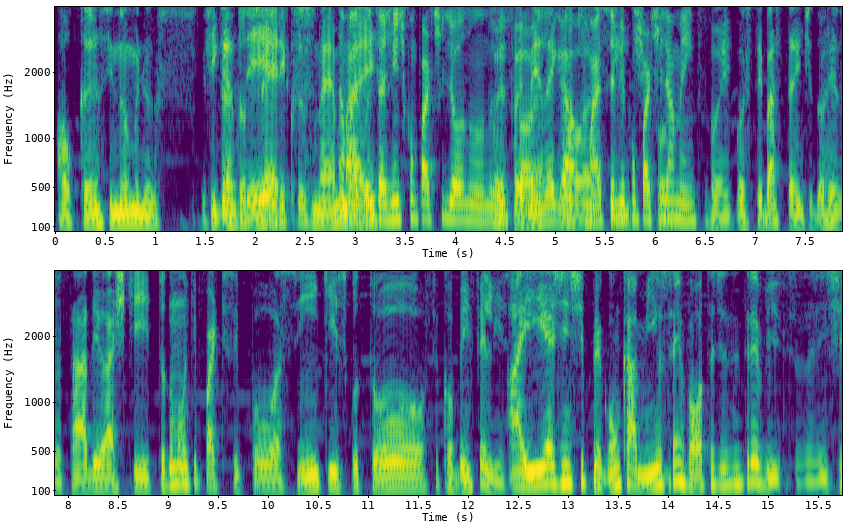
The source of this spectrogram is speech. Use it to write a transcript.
alcance números Estratosféricos. Gigantescos, né? Não, mas, mas muita gente compartilhou no- nos foi, foi stories. bem legal. o que mais assim, teve tipo, compartilhamento. foi. Gostei bastante do resultado e eu acho que todo mundo que participou, assim, que escutou, ficou bem feliz. Aí a gente pegou um caminho sem volta de entrevistas. A gente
